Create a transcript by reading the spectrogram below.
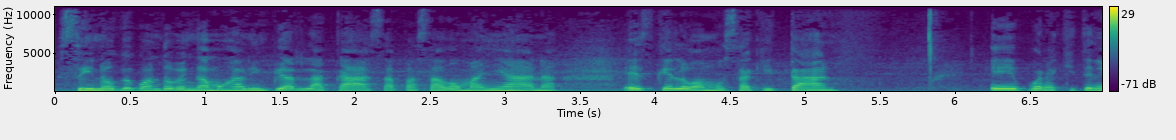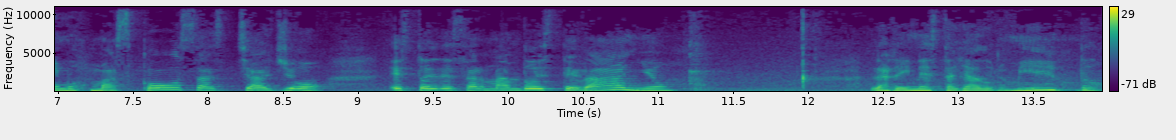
sino que cuando vengamos a limpiar la casa, pasado mañana, es que lo vamos a quitar. Eh, por aquí tenemos más cosas. Ya yo estoy desarmando este baño. La reina está ya durmiendo.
